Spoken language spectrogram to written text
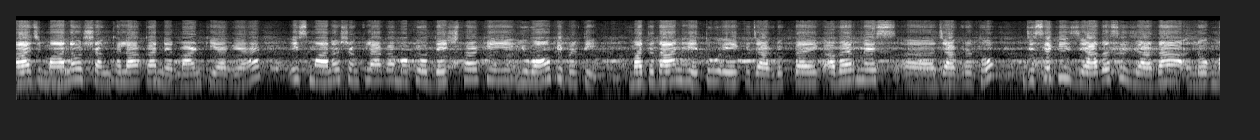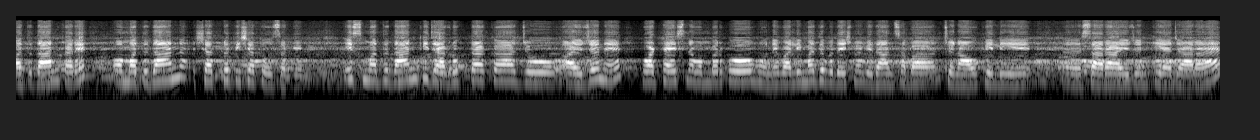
आज मानव श्रृंखला का निर्माण किया गया है। इस मानव श्रृंखला का मुख्य उद्देश्य था कि युवाओं के प्रति मतदान हेतु एक जागरूकता, एक अवेयरनेस जागृत हो, जिससे कि ज़्यादा से ज़्यादा लोग मतदान करें और मतदान शत प्रतिशत हो सके। इस मतदान की जागरूकता का जो आयोजन है, वो 28 नवंबर को होने वाली मध्य प्रदेश में विधानसभा चुनाव के लिए सारा आयोजन किया जा रहा है।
